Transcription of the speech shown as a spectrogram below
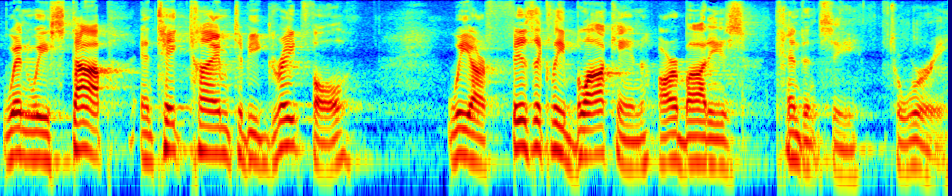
When we stop and take time to be grateful, we are physically blocking our body's tendency to worry.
